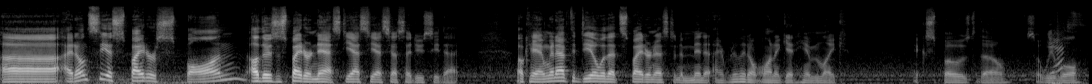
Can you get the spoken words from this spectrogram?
Uh, I don't see a spider spawn. Oh, there's a spider nest. Yes, yes, yes, I do see that. Okay, I'm gonna have to deal with that spider nest in a minute. I really don't want to get him, like, exposed, though. So we yes? will...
